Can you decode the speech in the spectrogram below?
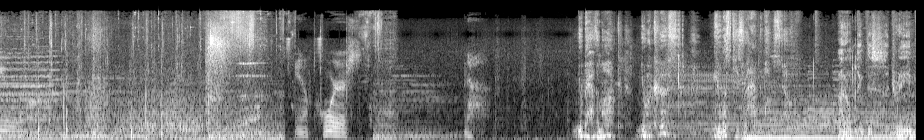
You And of course. You bear the mark. You are cursed. You must use your hand upon the stone. I don't think this is a dream.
